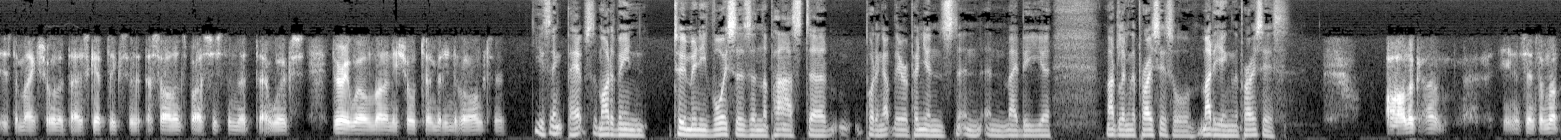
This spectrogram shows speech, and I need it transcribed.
is to make sure that those sceptics are, are silenced by a system that uh, works very well, not only short term but into the long term. Do you think perhaps there might have been too many voices in the past uh, putting up their opinions and, and maybe uh, muddling the process or muddying the process? Oh, look, um, in a sense, I'm not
